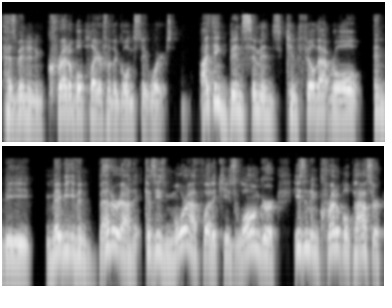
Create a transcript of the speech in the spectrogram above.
has been an incredible player for the Golden State Warriors. I think Ben Simmons can fill that role and be maybe even better at it because he's more athletic, he's longer, he's an incredible passer.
